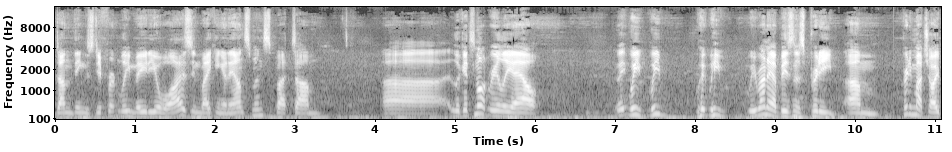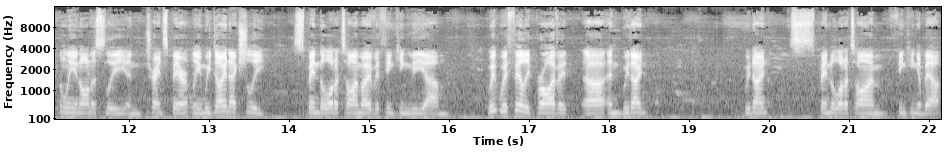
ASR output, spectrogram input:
done things differently media wise in making announcements, but um, uh, look, it's not really our we we, we, we, we run our business pretty um, pretty much openly and honestly and transparently, and we don't actually spend a lot of time overthinking the. Um, we're, fairly private, uh, and we don't we don't spend a lot of time thinking about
